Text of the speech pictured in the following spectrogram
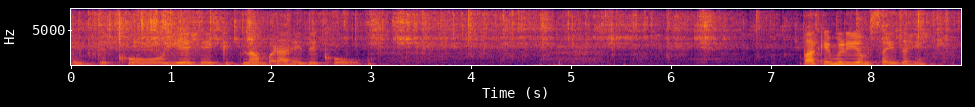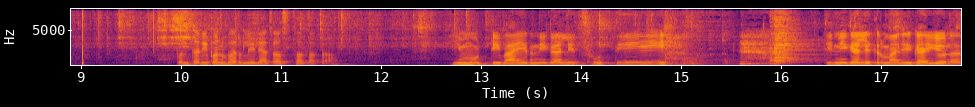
देखो ये है कितना बड़ा है देखो. बाकी मीडियम साईज आहे. पण तरी पण भरलेल्याच असतात आता. ही मोठी बाहेर निघालीच होती. ती निघाली तर माझी घाई होणार.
